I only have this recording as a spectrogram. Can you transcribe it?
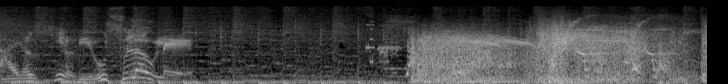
I'll kill you slowly.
